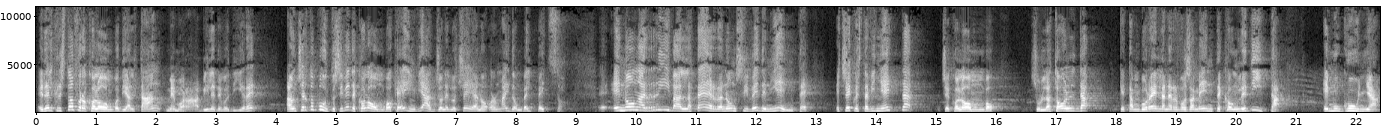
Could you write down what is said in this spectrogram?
E nel Cristoforo Colombo di Altan, memorabile devo dire, a un certo punto si vede Colombo che è in viaggio nell'oceano ormai da un bel pezzo e non arriva alla terra, non si vede niente. E c'è questa vignetta, c'è Colombo sulla tolda che tamburella nervosamente con le dita e mugugna.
